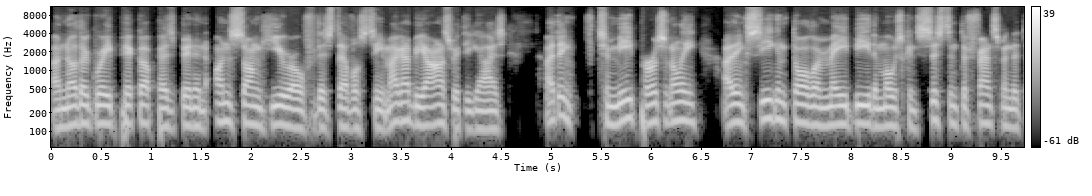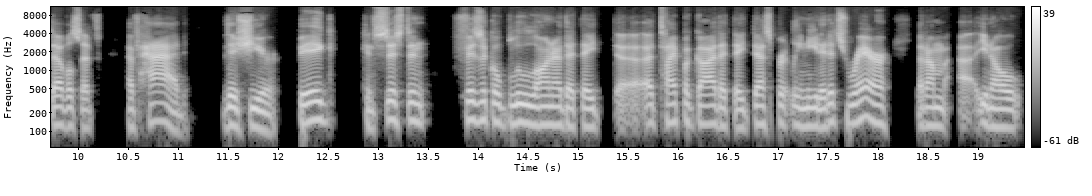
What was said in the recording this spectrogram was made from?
another great pickup, has been an unsung hero for this Devils team. I got to be honest with you guys. I think, to me personally, I think Siegenthaler may be the most consistent defenseman the Devils have have had this year. Big, consistent, physical blue liner that they uh, a type of guy that they desperately needed. It's rare that I'm uh, you know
